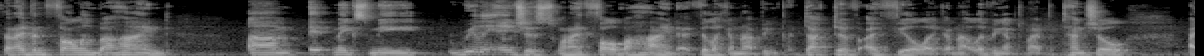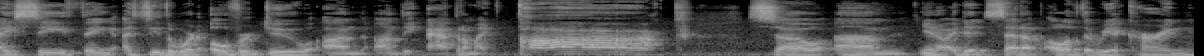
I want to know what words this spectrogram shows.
that I've been falling behind. Um, it makes me really anxious when I fall behind. I feel like I'm not being productive. I feel like I'm not living up to my potential. I see thing. I see the word overdue on on the app, and I'm like, fuck. So um, you know, I did set up all of the reoccurring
